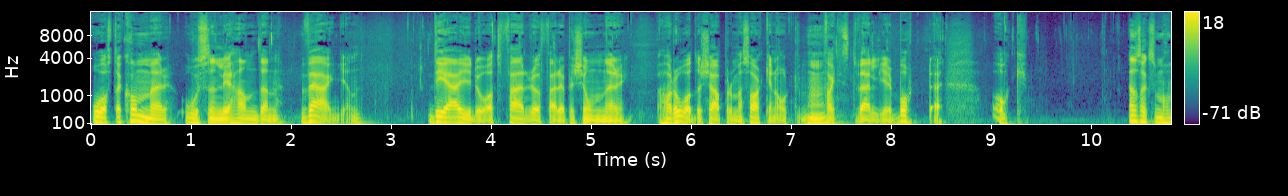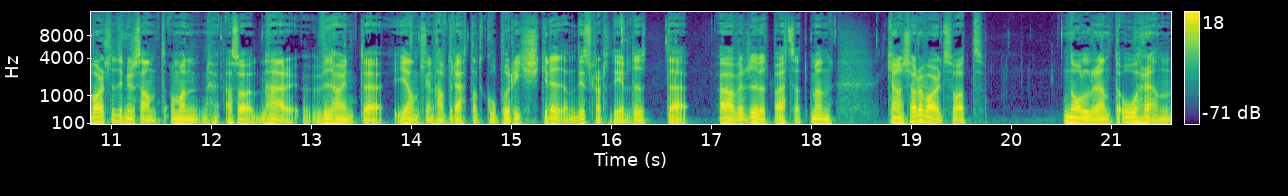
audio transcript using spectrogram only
åstadkommer osynliga handeln vägen, det är ju då att färre och färre personer har råd att köpa de här sakerna och faktiskt väljer bort det. Och en sak som har varit lite intressant, om man, alltså den här, vi har inte egentligen haft rätt att gå på Rish-grejen. Det är såklart att det är lite överdrivet på ett sätt, men kanske har det varit så att nollränteåren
